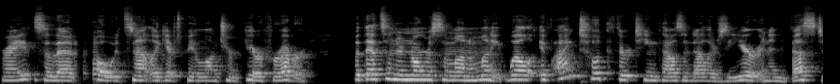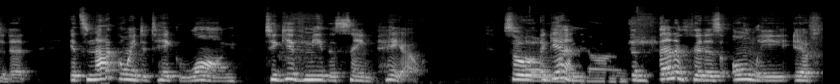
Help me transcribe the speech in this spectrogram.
right? So that, oh, it's not like you have to pay long term care forever but that's an enormous amount of money. Well, if I took $13,000 a year and invested it, it's not going to take long to give me the same payout. So oh again, the benefit is only if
